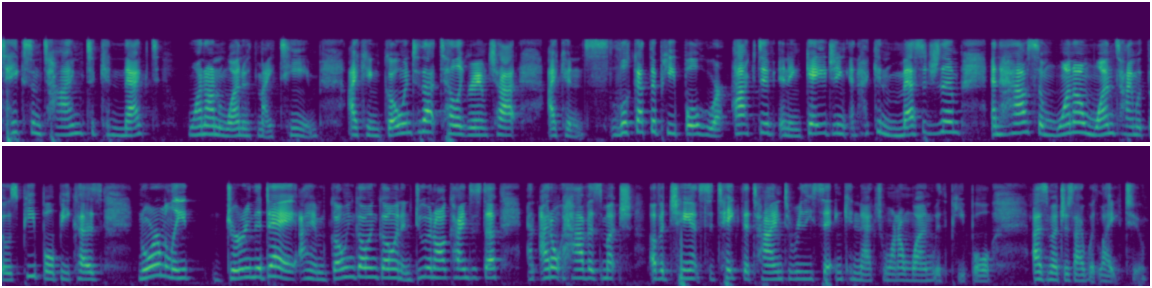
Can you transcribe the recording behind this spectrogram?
take some time to connect one on one with my team. I can go into that Telegram chat. I can look at the people who are active and engaging, and I can message them and have some one on one time with those people because normally during the day I am going, going, going and doing all kinds of stuff, and I don't have as much of a chance to take the time to really sit and connect one on one with people as much as I would like to.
